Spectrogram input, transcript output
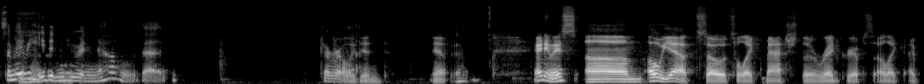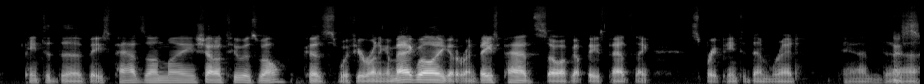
So maybe he didn't even know that Trevor Probably left. didn't. Yeah. Anyways, um, oh yeah. So to like match the red grips, I like I painted the base pads on my Shadow 2 as well. Because if you're running a Magwell, you got to run base pads. So I've got base pads and I spray painted them red, and uh, Nice.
